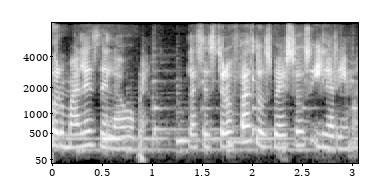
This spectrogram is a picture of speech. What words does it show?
Formales de la obra. Las estrofas, los versos y la rima.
